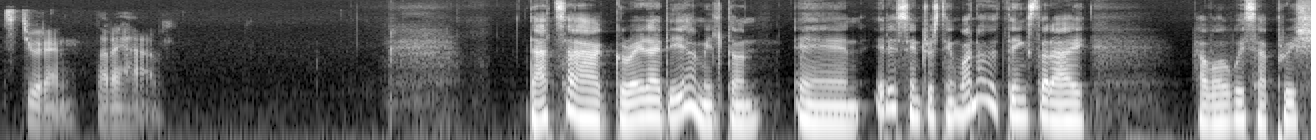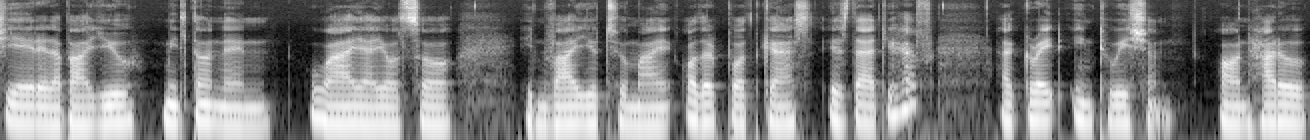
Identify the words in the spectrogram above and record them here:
student that I have. That's a great idea, Milton. And it is interesting. One of the things that I have always appreciated about you, Milton, and why I also invite you to my other podcast is that you have a great intuition on how to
